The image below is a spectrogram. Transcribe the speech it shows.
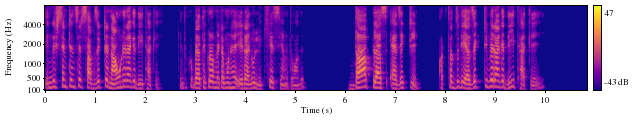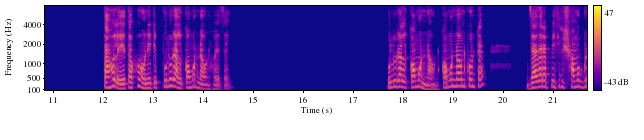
ইংলিশ সেন্টেন্সের সাবজেক্টে নাউনের আগে দিয়ে থাকে, কিন্তু খুব ব্যতিক্রম এটা মনে হয় এর আগেও লিখিয়েছি আমি তোমাদের। দা প্লাস অ্যাজেক্টিভ অর্থাৎ যদি অ্যাজেক্টিভের আগে দিয়ে থাকে, তাহলে তখন এটি প্লুরাল কমন নাউন হয়ে যায়। Plural common noun common noun কোনটা? যা দ্বারা পৃথিবীর সমগ্র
